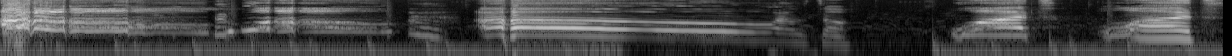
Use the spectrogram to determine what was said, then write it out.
Oh! Whoa! Oh! That was tough. What? What?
